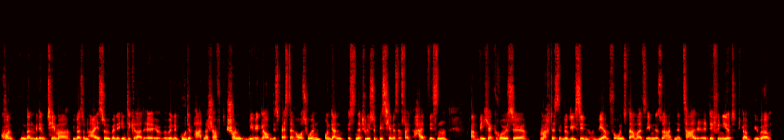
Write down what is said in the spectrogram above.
konnten dann mit dem Thema über so ein ISO, über eine integrat, äh, über eine gute Partnerschaft schon, wie wir glauben, das Beste rausholen. Und dann ist natürlich so ein bisschen, das ist vielleicht Halbwissen, ab welcher Größe macht es denn wirklich Sinn? Und wir haben für uns damals eben so eine Art eine Zahl äh, definiert, ich glaube über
